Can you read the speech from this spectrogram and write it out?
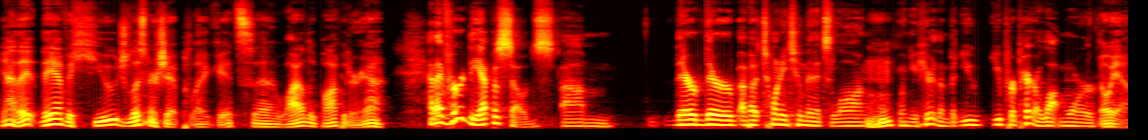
Yeah, they, they have a huge listenership. Like it's uh, wildly popular. Yeah. And I've heard the episodes. Um, they're they're about 22 minutes long when you hear them, but you you prepare a lot more Mm-hmm. Oh yeah.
